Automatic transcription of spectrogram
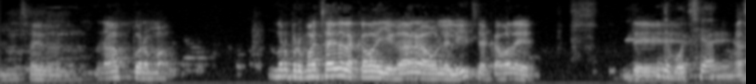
Matt Seidel. No, pero, Ma- bueno, pero Matt Seidel acaba de llegar a All Elite, se acaba de de, De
